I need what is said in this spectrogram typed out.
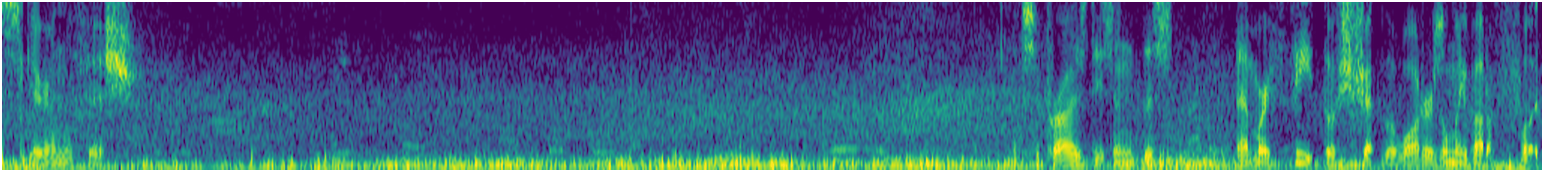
Scaring the fish. I'm surprised he's in this at my feet. The sh- the water is only about a foot,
